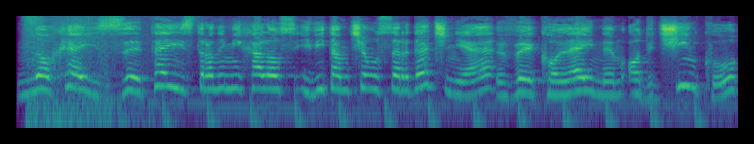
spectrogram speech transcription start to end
No hej, z tej strony Michalos i witam cię serdecznie w kolejnym odcinku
